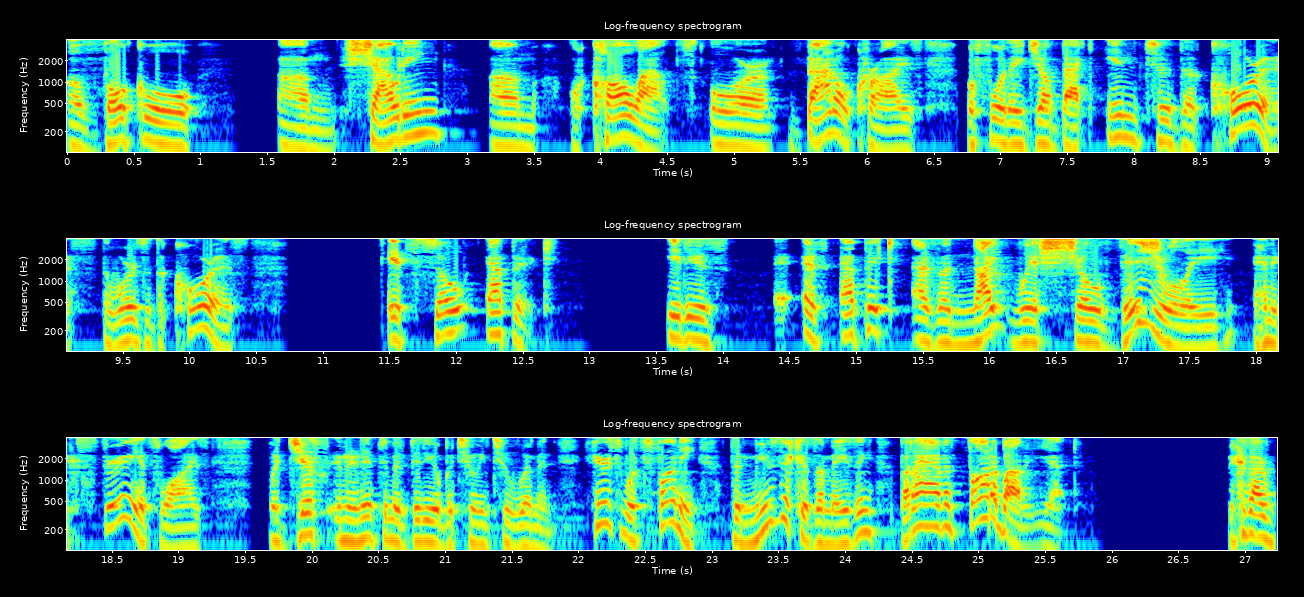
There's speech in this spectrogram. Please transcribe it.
of vocal um, shouting um, or call outs or battle cries before they jump back into the chorus, the words of the chorus. It's so epic it is as epic as a Nightwish show visually and experience wise, but just in an intimate video between two women. Here's what's funny the music is amazing, but I haven't thought about it yet. Because I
